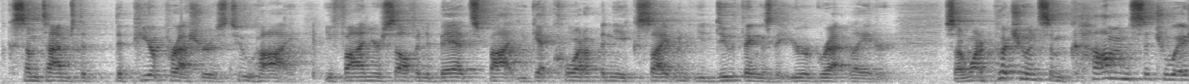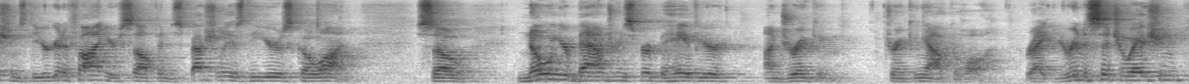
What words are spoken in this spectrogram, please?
because sometimes the, the peer pressure is too high. You find yourself in a bad spot, you get caught up in the excitement, you do things that you regret later. So I want to put you in some common situations that you're going to find yourself in, especially as the years go on. So knowing your boundaries for behavior on drinking, drinking alcohol, right? You're in a situation,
